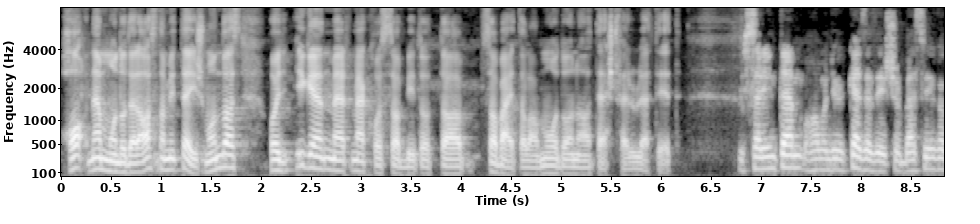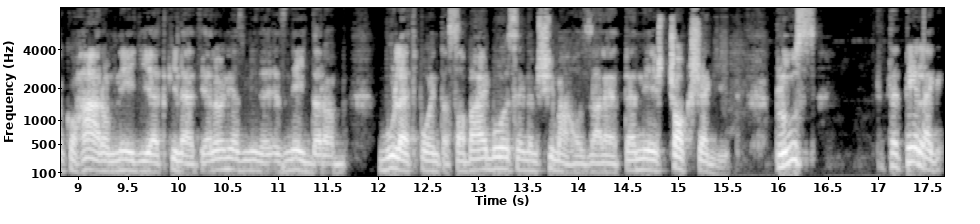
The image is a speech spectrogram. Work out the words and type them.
ha nem mondod el azt, amit te is mondasz, hogy igen, mert meghosszabbította szabálytalan módon a testfelületét. És szerintem, ha mondjuk kezezésről beszélünk, akkor három-négy ilyet ki lehet jelölni, ez, minden, ez négy darab bullet point a szabályból, szerintem simán hozzá lehet tenni, és csak segít. Plusz, tehát tényleg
